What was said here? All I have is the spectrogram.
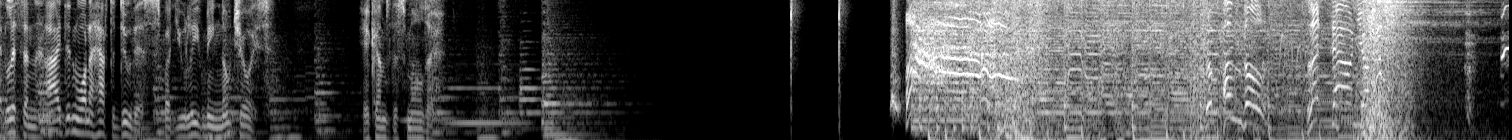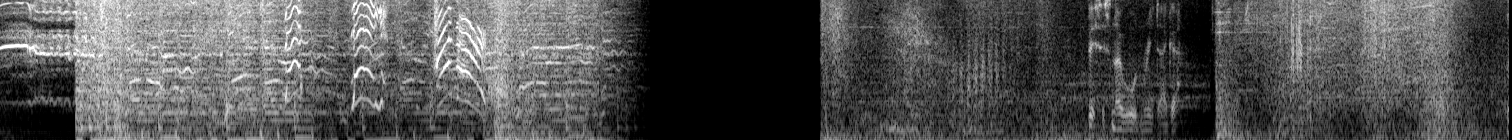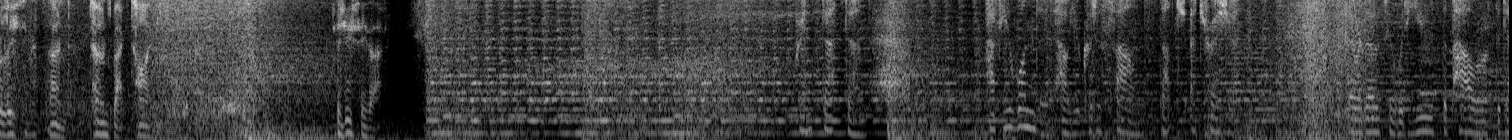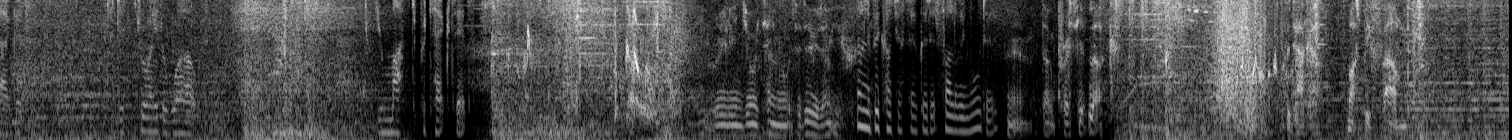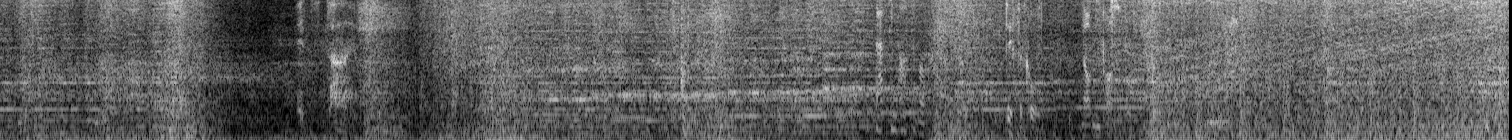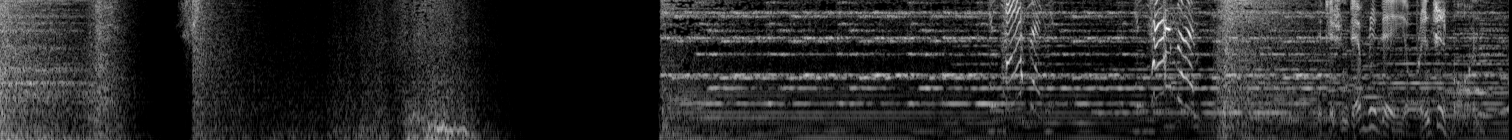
right, listen, I didn't want to have to do this, but you leave me no choice. Here comes the smolder. Rapunzel! Let down your. This is no ordinary dagger. Releasing the sand turns back time. Did you see that? Prince Dastan, have you wondered how you could have found such a treasure? There are those who would use the power of the dagger to destroy the world. You must protect it, You really enjoy telling me what to do, don't you? only because you're so good at following orders. Yeah, don't press your luck. The dagger must be found. It's time. That's impossible. Difficult, not impossible. Isn't every day a prince is born.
